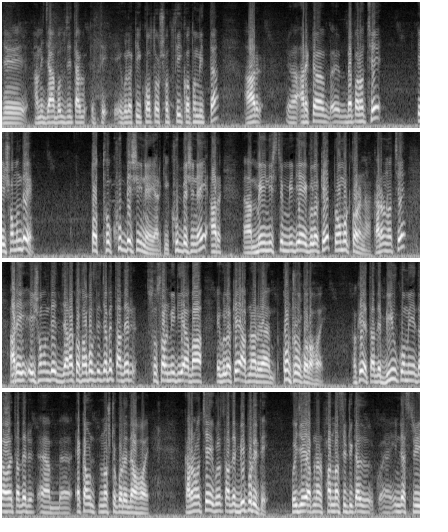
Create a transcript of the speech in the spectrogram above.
যে আমি যা বলছি তা এগুলো কি কত সত্যি, কত মিথ্যা। আর আরেকটা ব্যাপার হচ্ছে, এই সম্বন্ধে তথ্য খুব বেশি নেই আর কি, খুব বেশি নেই। আর মেইন স্ট্রিম মিডিয়া এগুলোকে প্রমোট করে না। কারণ হচ্ছে, আর এই এই সম্বন্ধে যারা কথা বলতে যাবে, তাদের সোশ্যাল মিডিয়া বা এগুলোকে আপনার কন্ট্রোল করা হয়। ওকে তাদের ভিউ কমিয়ে দেওয়া হয়, তাদের অ্যাকাউন্ট নষ্ট করে দেওয়া হয়। কারণ হচ্ছে, এগুলো তাদের বিপরীতে। ওই যে আপনার ফার্মাসিউটিক্যাল ইন্ডাস্ট্রি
